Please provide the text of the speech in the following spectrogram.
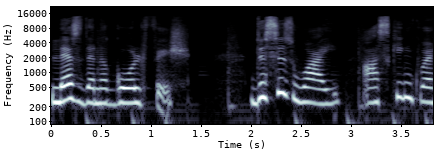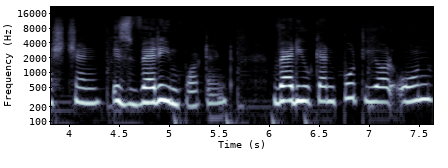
less than a goldfish. This is why asking question is very important where you can put your own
